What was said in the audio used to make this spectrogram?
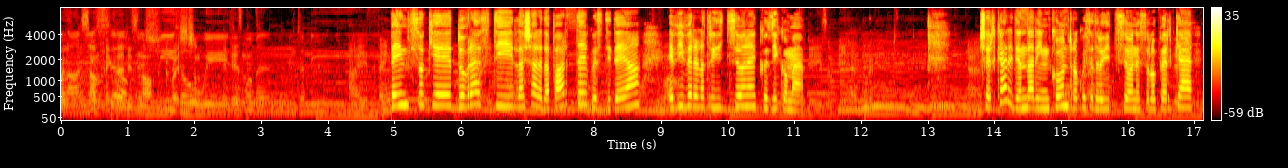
with something that is not Christian. It isn't. Penso che dovresti lasciare da parte quest'idea e vivere la tradizione così com'è. Cercare di andare incontro a questa tradizione solo perché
